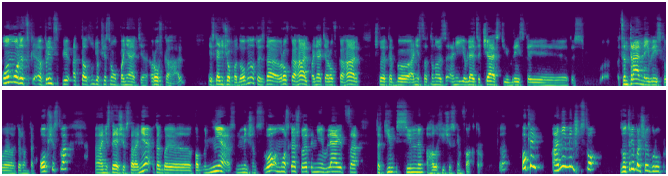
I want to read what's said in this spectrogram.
Он может, в принципе, оттолкнуть общественного понятия ров кагаль, и сказать ничего подобного. То есть, да, ров кагаль, понятие ров кагаль, что это они становятся, они являются частью еврейской, то есть центрального еврейского, скажем так, общества, они стоящие в стороне, как бы не меньшинство, он может сказать, что это не является таким сильным галактическим фактором. Да? Окей, они меньшинство внутри большой группы.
